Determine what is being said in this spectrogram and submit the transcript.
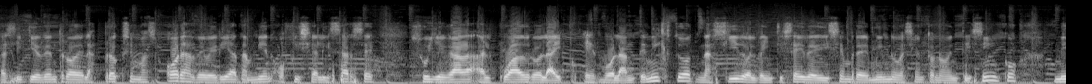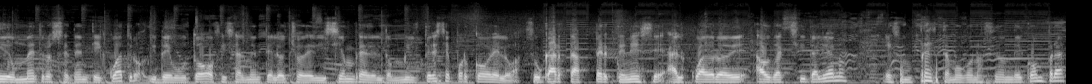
así que dentro de las próximas horas debería también oficializarse su llegada al cuadro laico. Es volante mixto, nacido el 26 de diciembre de 1995, mide un metro y debutó oficialmente el 8 de diciembre del 2013 por Cobreloa. Su carta pertenece al cuadro de Audax italiano es un préstamo con opción de compra,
